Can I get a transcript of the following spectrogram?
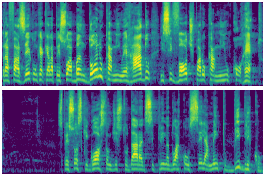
para fazer com que aquela pessoa abandone o caminho errado e se volte para o caminho correto. As pessoas que gostam de estudar a disciplina do aconselhamento bíblico,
